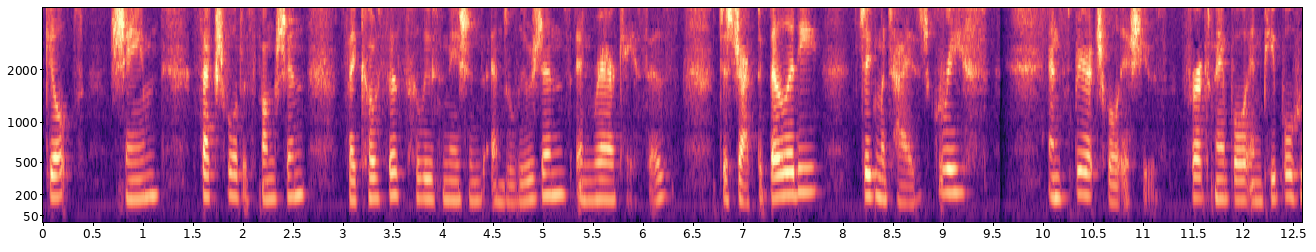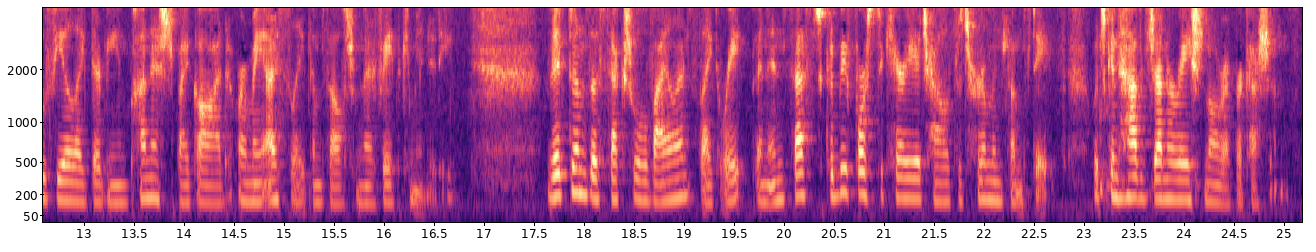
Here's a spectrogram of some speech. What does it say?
guilt shame, sexual dysfunction, psychosis, hallucinations, and delusions in rare cases, distractibility, stigmatized grief, and spiritual issues, for example, in people who feel like they're being punished by God or may isolate themselves from their faith community. Victims of sexual violence like rape and incest could be forced to carry a child to term in some states, which can have generational repercussions.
